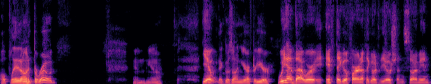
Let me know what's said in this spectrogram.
hopefully they don't hit the road. And, you know, yeah, that goes on year after year. We have that where if they go far enough, they go into the ocean. So, I mean,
